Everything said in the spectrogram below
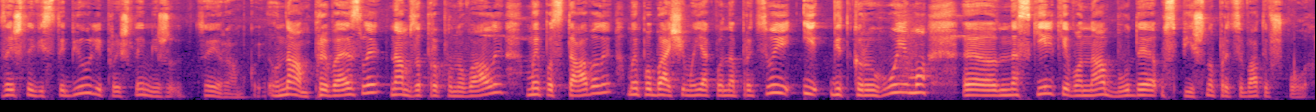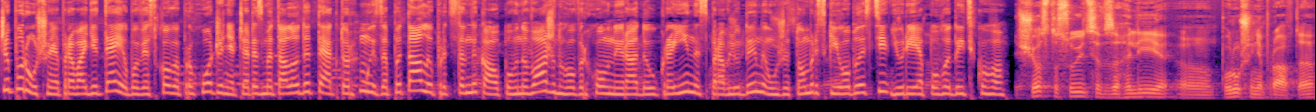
зайшли в вестибюль і пройшли між цією рамкою. Нам привезли, нам запропонували, ми поставили, ми побачимо, як вона працює, і відкоригуємо, наскільки вона буде успішно працювати в школах. Чи порушує права дітей обов'язкове проходження через металодетектор? Ми запитали представника уповноваженого Верховної Ради України з прав людини у Житомирській області Юрія Погодицького. Що стосується взагалі е, порушення прав, та?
